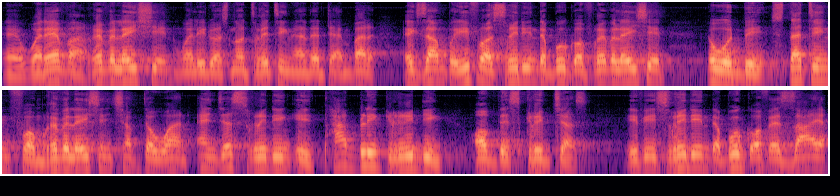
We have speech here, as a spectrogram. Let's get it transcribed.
uh, whatever, Revelation, well, it was not written at that time, but example, if he was reading the book of Revelation, he would be starting from Revelation chapter 1 and just reading it, public reading of the scriptures. If he's reading the book of Isaiah,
